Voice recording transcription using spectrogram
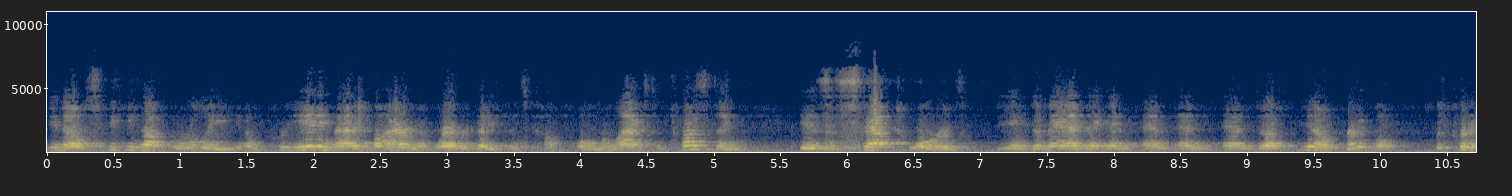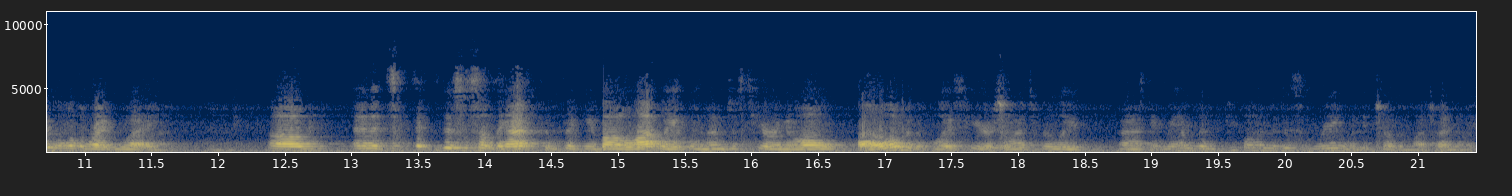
You know, speaking up early, you know, creating that environment where everybody feels comfortable and relaxed and trusting is a step towards being demanding and, and, and, and uh, you know, critical, but critical in the right way. Um, and it's this is something I've been thinking about a lot lately, and I'm just hearing it all all over the place here. So that's really fascinating. We haven't been people haven't been disagreeing with each other much. I notice.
